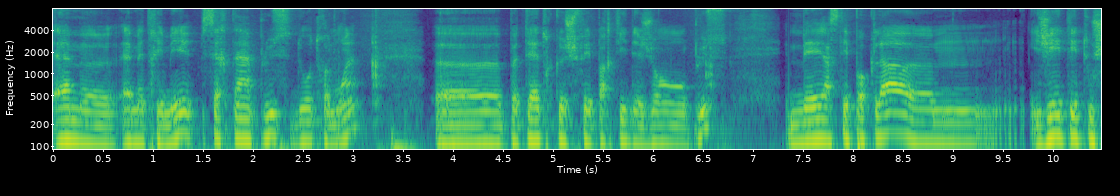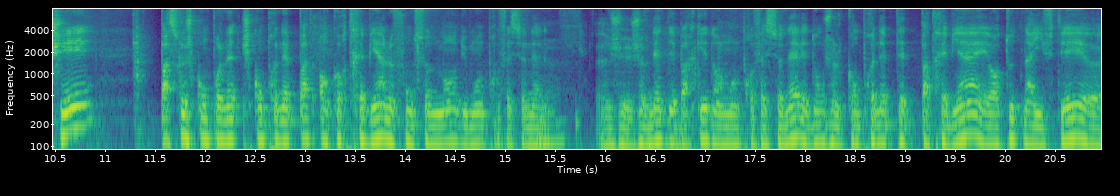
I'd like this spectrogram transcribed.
aime, euh, aime être aimé, certains plus, d'autres moins. Euh, Peut-être que je fais partie des gens plus, mais à cette époque-là, euh, j'ai été touché parce que je comprenais, je comprenais pas encore très bien le fonctionnement du monde professionnel. Mmh. Euh, je, je, venais de débarquer dans le monde professionnel et donc je le comprenais peut-être pas très bien et en toute naïveté, euh,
